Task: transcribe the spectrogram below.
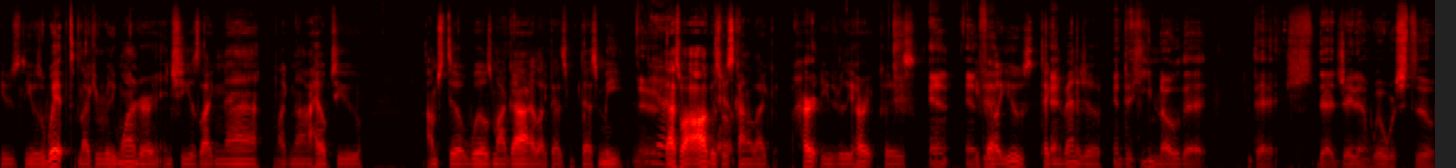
he was he was whipped. Like he mm-hmm. really wanted her. And she was like nah like nah i helped you. I'm still will's my guy. Like that's that's me. Yeah. Yeah. that's why august was kind of like hurt. He was really hurt because And and he did, felt used taken and- advantage of. and did he know that that he, that Jada and Will were still?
